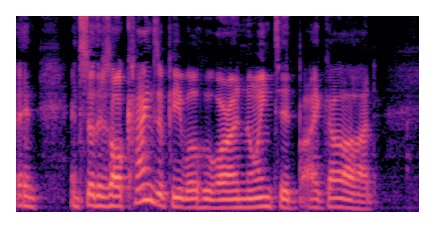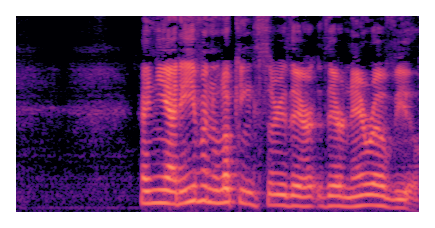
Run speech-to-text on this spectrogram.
and and so there's all kinds of people who are anointed by God. And yet, even looking through their their narrow view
